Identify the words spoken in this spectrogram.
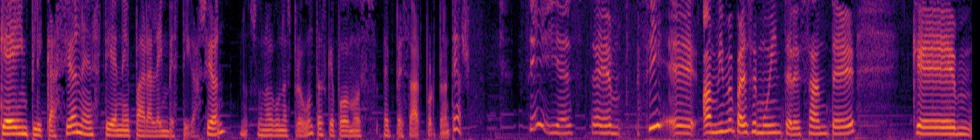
qué implicaciones tiene para la investigación. Son algunas preguntas que podemos empezar por plantear. Sí, este, sí, eh, a mí me parece muy interesante que,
